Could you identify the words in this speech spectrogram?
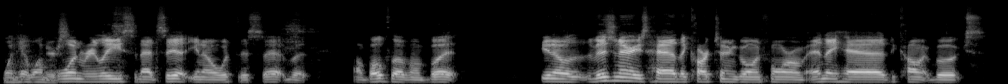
one hit wonders. one release, and that's it. You know, with this set, but on both of them. But you know, the Visionaries had the cartoon going for them, and they had the comic books.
